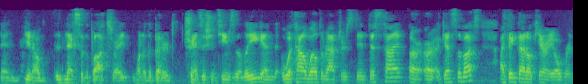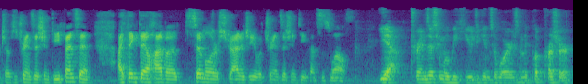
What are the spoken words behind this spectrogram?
and you know, next to the Bucks, right, one of the better transition teams in the league, and with how well the Raptors did this time or, or against the Bucks, I think that'll carry over in terms of transition defense, and I think they'll have a similar strategy with transition defense as well. Yeah, transition will be huge against the Warriors, and they put pressure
